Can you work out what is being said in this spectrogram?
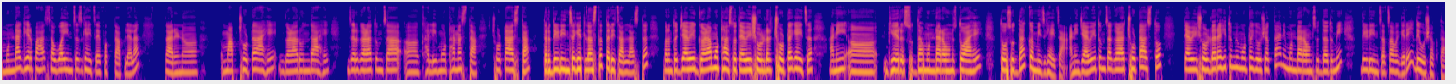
मुंडा घेर पहा. सव्वा इंचच घ्यायचा आहे फक्त आपल्याला. कारण माप छोटं आहे गळा रुंद आहे. जर गळा तुमचा खाली मोठा नसता छोटा असता तर दीड इंच घेतलं असतं तरी चाललं असतं. परंतु ज्यावेळी गळा मोठा असतो त्यावेळी शोल्डर छोटं घ्यायचं आणि घेरसुद्धा मुंडा राऊंड तो आहे तो सुद्धा कमीच घ्यायचा. आणि ज्यावेळी तुमचा गळा छोटा असतो त्यावेळी शोल्डरही तुम्ही मोठं घेऊ शकता आणि मुंडा राऊंडसुद्धा तुम्ही दीड इंचाचा वगैरे देऊ शकता.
